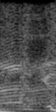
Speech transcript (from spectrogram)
time.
